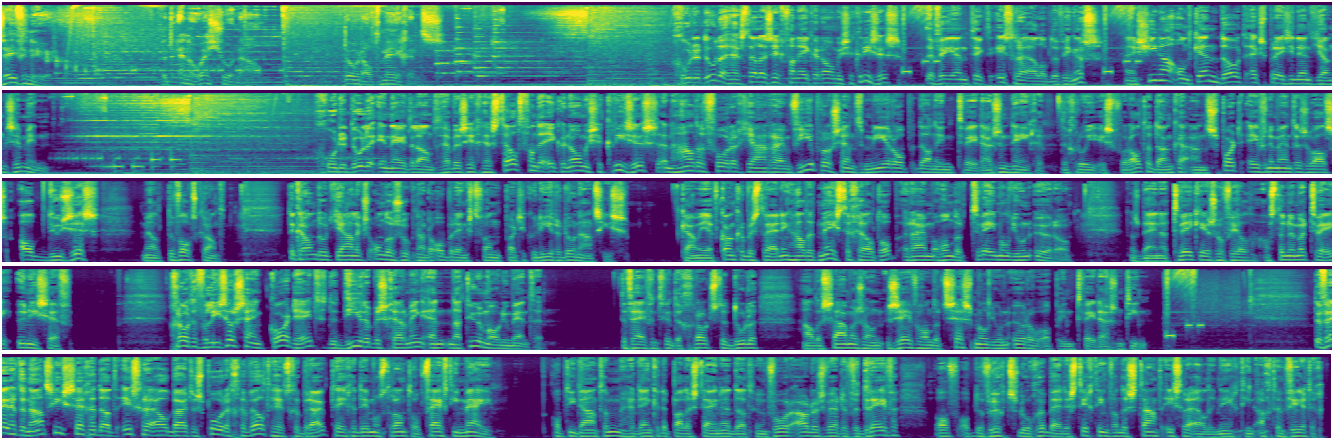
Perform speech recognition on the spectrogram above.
7 uur. Het NOS-journaal. Dorald Megens. Goede doelen herstellen zich van economische crisis. De VN tikt Israël op de vingers. En China ontkent dood ex-president Jiang Zemin. Goede doelen in Nederland hebben zich hersteld van de economische crisis... en haalden vorig jaar ruim 4% meer op dan in 2009. De groei is vooral te danken aan sportevenementen zoals Alp du 6, meldt de Volkskrant. De krant doet jaarlijks onderzoek naar de opbrengst van particuliere donaties. KWF Kankerbestrijding haalt het meeste geld op, ruim 102 miljoen euro. Dat is bijna twee keer zoveel als de nummer 2, UNICEF. Grote verliezers zijn Cordate, de dierenbescherming en natuurmonumenten. De 25 grootste doelen haalden samen zo'n 706 miljoen euro op in 2010. De Verenigde Naties zeggen dat Israël buitensporig geweld heeft gebruikt tegen demonstranten op 15 mei. Op die datum herdenken de Palestijnen dat hun voorouders werden verdreven of op de vlucht sloegen bij de stichting van de staat Israël in 1948.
